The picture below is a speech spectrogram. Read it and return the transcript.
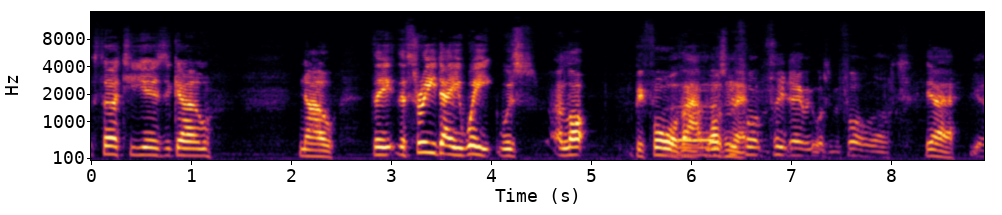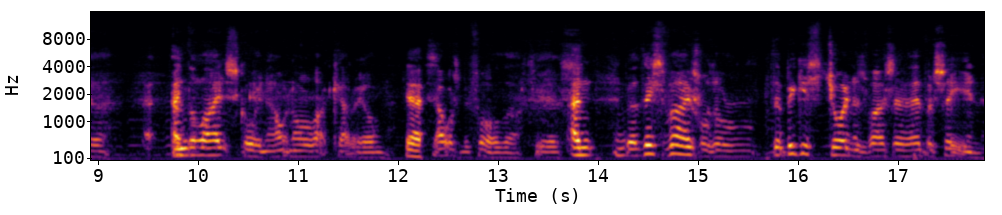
30 years ago, no. The, the three day week was a lot before that, Uh, wasn't before it? the three day week was before that. Yeah, Yeah. And- the lights going out and all that carry on. yes. That was before that, yes. And But this vice was a, the biggest joiner's vice I've ever seen.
